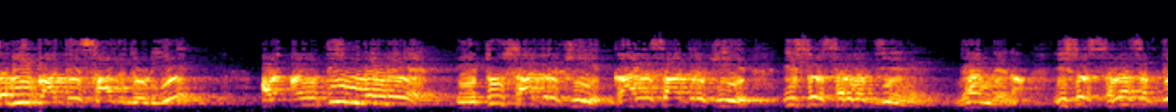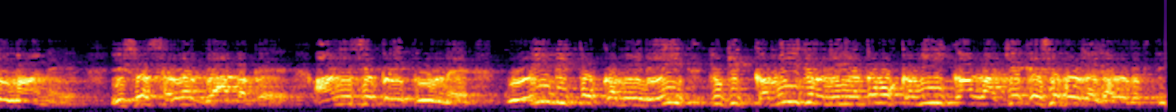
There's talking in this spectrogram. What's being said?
सभी बातें साथ जोड़िए और अंतिम निर्णय हेतु साथ रखिए कारण साथ रखिए। ईश्वर सर्वज्ञ है, ध्यान देना। ईश्वर सर्वशक्तिमान है, ईश्वर सर्वव्यापक है, आने से परिपूर्ण है। कोई भी तो कमी नहीं, क्योंकि कमी जब नहीं है तो वो कमी का वाक्य कैसे बोलेगा वो व्यक्ति?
